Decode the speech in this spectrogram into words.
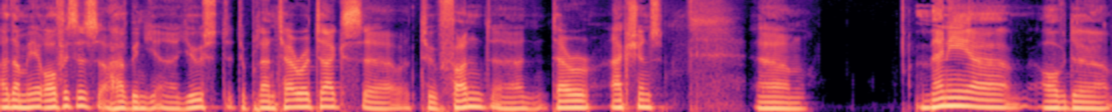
Addameer offices have been uh, used to plan terror attacks, uh, to fund uh, terror actions. Um, many uh, of the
